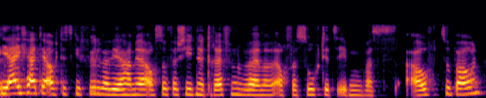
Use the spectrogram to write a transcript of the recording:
Ja, ich hatte auch das Gefühl, weil wir haben ja auch so verschiedene Treffen, weil man auch versucht, jetzt eben was aufzubauen.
